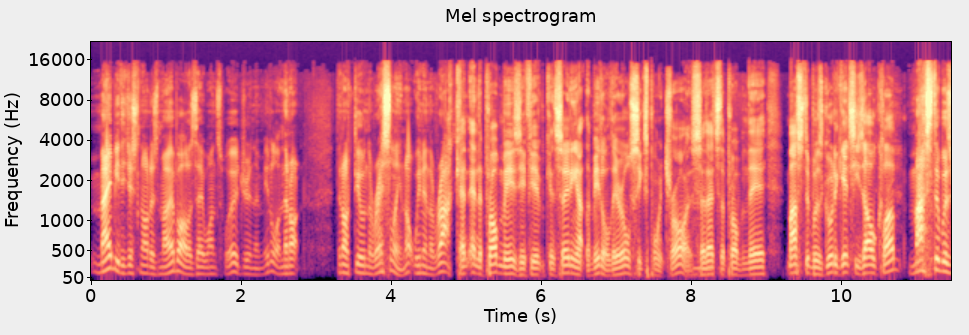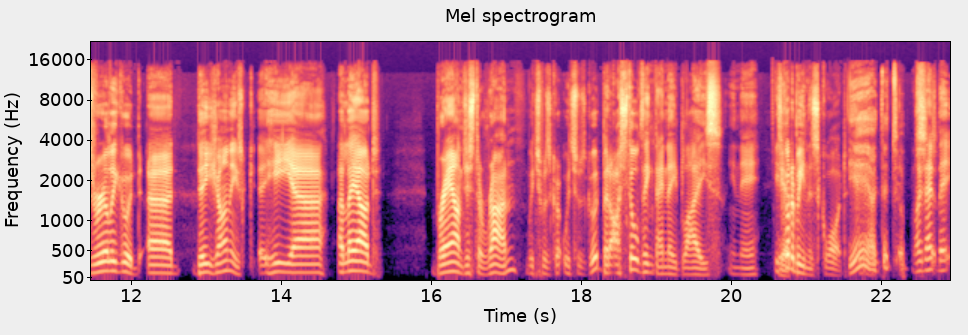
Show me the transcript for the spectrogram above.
maybe they're just not as mobile as they once were during the middle, and they're not they're not doing the wrestling, not winning the ruck. And, and the problem is, if you're conceding up the middle, they're all six point tries. Mm. So that's the problem there. Mustard was good against his old club. Mustard was really good. Uh, Dijon, he's, he uh, allowed Brown just to run, which was which was good. But I still think they need Blaize in there. He's Yeah. got to be in the squad. Yeah, that's, Like they, they,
